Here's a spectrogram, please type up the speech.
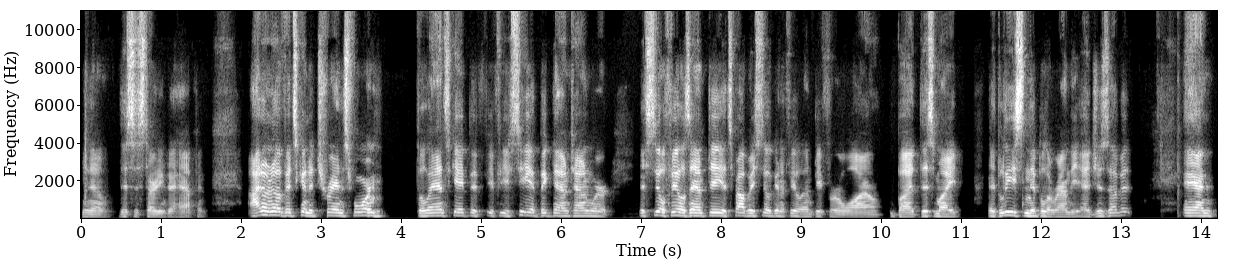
You know, this is starting to happen. I don't know if it's going to transform the landscape. If, if you see a big downtown where it still feels empty, it's probably still going to feel empty for a while, but this might at least nibble around the edges of it. And,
